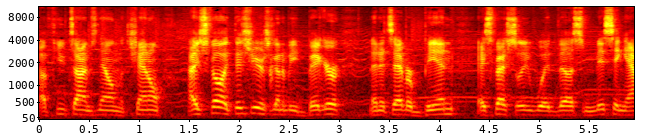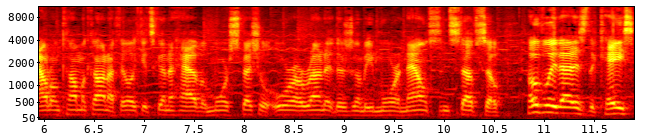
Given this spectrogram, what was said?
a few times now on the channel. I just feel like this year is going to be bigger than it's ever been, especially with us missing out on Comic-Con. I feel like it's going to have a more special aura around it. There's going to be more announced and stuff, so hopefully that is the case.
